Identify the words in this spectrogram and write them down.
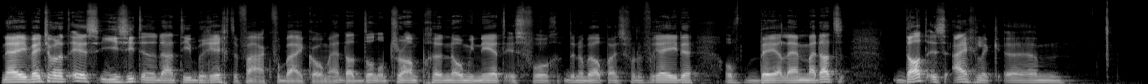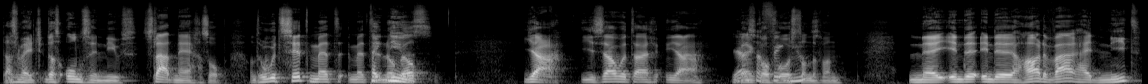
Nee, weet je wat het is? Je ziet inderdaad die berichten vaak voorbij komen. Hè? Dat Donald Trump genomineerd is voor de Nobelprijs voor de Vrede of BLM. Maar dat, dat is eigenlijk... ehm, dat is een beetje dat is onzin nieuws. Het slaat nergens op. Want hoe het zit met, met de Nobel... news. Ja, je zou het eigenlijk... Ja, Ja, ben ik fake voorstander van. Nee, in de, in de harde waarheid niet.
